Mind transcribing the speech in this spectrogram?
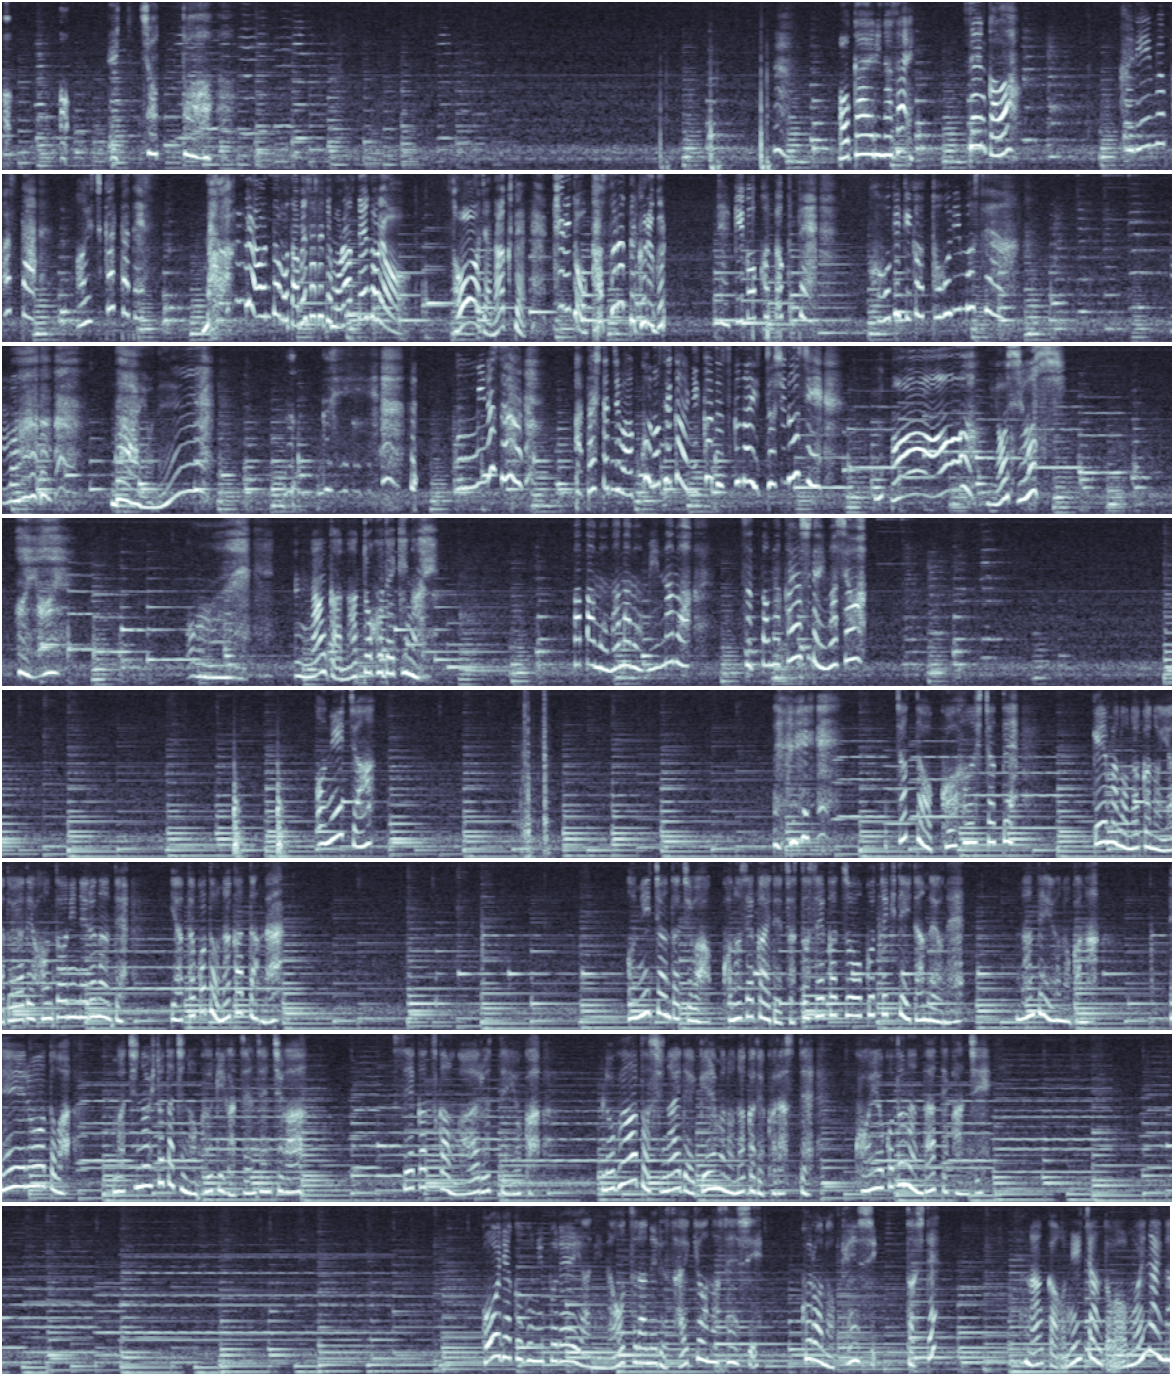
あ行っちゃったおかえりなさい。戦果は。クリームパスタ美味しかったですなんであんたも食べさせてもらってんのよそうじゃなくてキリトをかっさらってくるぐら敵が硬くて攻撃が通りません。まあだよね。皆さん私たちはこの世界に数少ない女子同士。ああよしよし。はいはい。うんなんか納得できない。パパもママもみんなもずっと仲良しでいましょう。兄ちゃん？ちょっと興奮しちゃって。ゲームの中の宿屋で本当に寝るなんてやったことなかったんだ。お兄ちゃんたちはこの世界でずっと生活を送ってきていたんだよね。なんていうのかな。ALO とは街の人たちの空気が全然違う。生活感があるっていうかログアウトしないでゲームの中で暮らすってこういうことなんだって感じ。攻略組プレイヤーに名を連ねる最強の戦士黒の剣士として？なんかお兄ちゃんとは思えないな。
